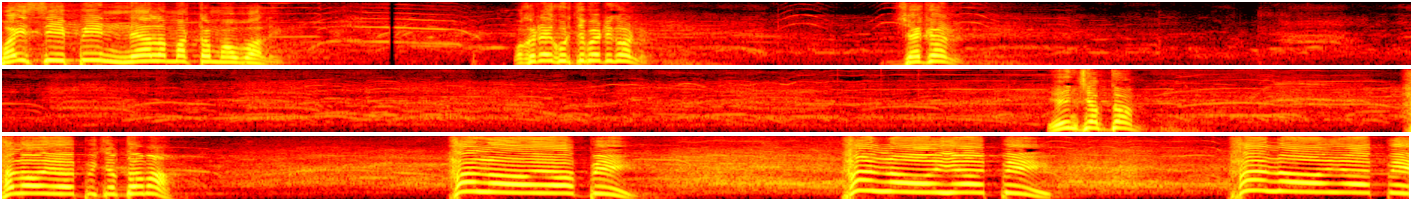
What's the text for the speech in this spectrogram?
వైసీపీ నేలమట్టం అవ్వాలి. ఒకటే గుర్తుపెట్టుకోండి. జగన్ ఏం చెప్తాం? హలో ఏపీ చెప్తామా hello AP hello AP hello AP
